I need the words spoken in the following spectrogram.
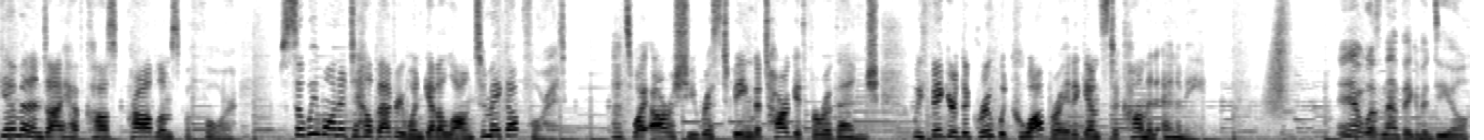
Gemma and I have caused problems before, so we wanted to help everyone get along to make up for it. That's why Arashi risked being the target for revenge. We figured the group would cooperate against a common enemy. It wasn't that big of a deal.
